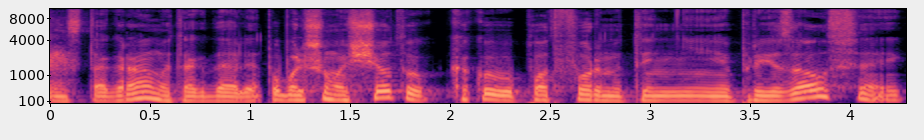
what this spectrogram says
Инстаграм и так далее. По большому счету, какой бы платформе ты не привязался и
